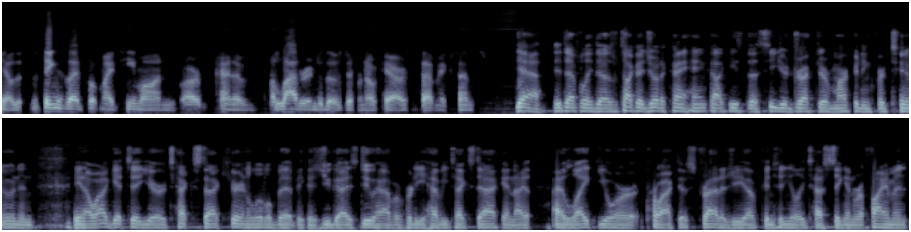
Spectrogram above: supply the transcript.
you know, the, the things that I put my team on are kind of a ladder into those different OKRs, if that makes sense. Yeah, it definitely does. We're talking to Jonah Kai Hancock. He's the senior director of marketing for Tune, and you know I'll get to your tech stack here in a little bit because you guys do have a pretty heavy tech stack, and I I like your proactive strategy of continually testing and refinement.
